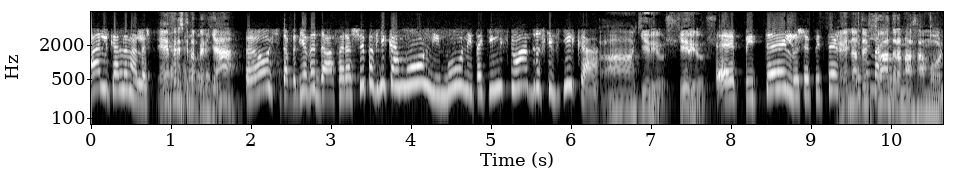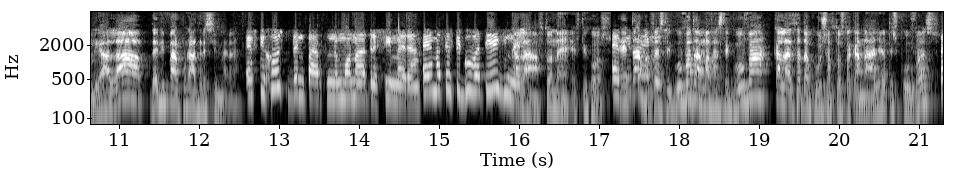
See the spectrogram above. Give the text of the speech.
πάλι καλά να λες. Έφερες και τα παιδιά; Ε, όχι, τα παιδιά δεν τα έφερα. Σου είπα, βγήκα μόνη, μόνη. Τα κοιμήθηκε ο άντρας και βγήκα. Α, κύριος, κύριος. Επιτέλους, επιτέλους. Ένα τέτοιο άντρα να είχαμε όλοι, αλλά δεν υπάρχουν άντρες σήμερα. Ευτυχώς που δεν υπάρχουν μόνο άντρες σήμερα. Έμαθες στην Κούβα τι έγινε; Καλά, αυτό ναι, ευτυχώς. Ε, Επιτέλους. τα άμαθα στην Κούβα, τα άμαθα στην Κούβα. Καλά, δεν θα τα ακούσει αυτό στα κανάλια της Κούβας. Ε,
